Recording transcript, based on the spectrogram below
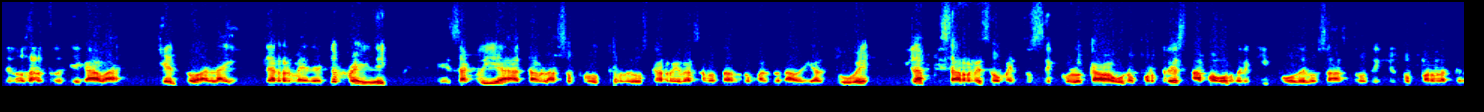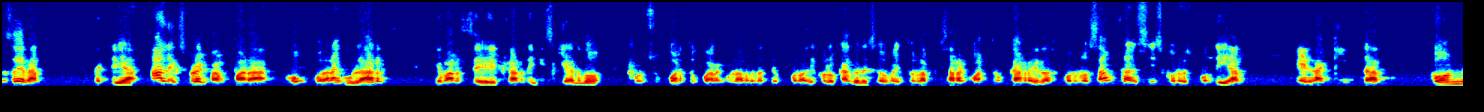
de los Astros llegaba quieto a la intermedia. John Brady sacudía a tablazo productor de dos carreras, anotando Maldonado y Altuve. Y la pizarra en ese momento se colocaba uno por tres a favor del equipo de los Astros de Houston. Para la tercera, metía Alex Bregman para un cuadrangular, llevarse el jardín izquierdo con su cuarto cuadrangular de la temporada y colocando en ese momento la pizarra cuatro carreras por los San Francisco respondían en la quinta con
